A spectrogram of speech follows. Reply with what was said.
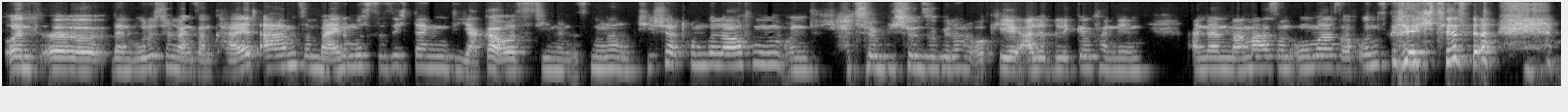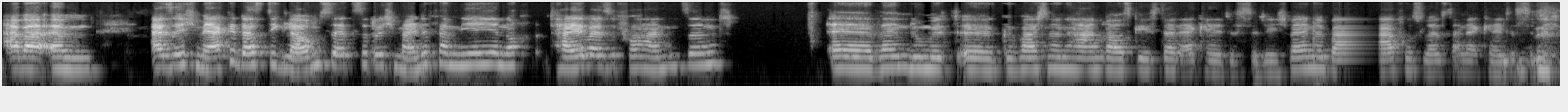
Und äh, dann wurde es schon langsam kalt abends und meine musste sich dann die Jacke ausziehen und ist nur noch im T-Shirt rumgelaufen. Und ich hatte irgendwie schon so gedacht, okay, alle Blicke von den anderen Mamas und Omas auf uns gerichtet. Aber ähm, also ich merke, dass die Glaubenssätze durch meine Familie noch teilweise vorhanden sind äh, wenn du mit äh, gewaschenen Haaren rausgehst, dann erkältest du dich. Wenn du barfuß läufst, dann erkältest du dich.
